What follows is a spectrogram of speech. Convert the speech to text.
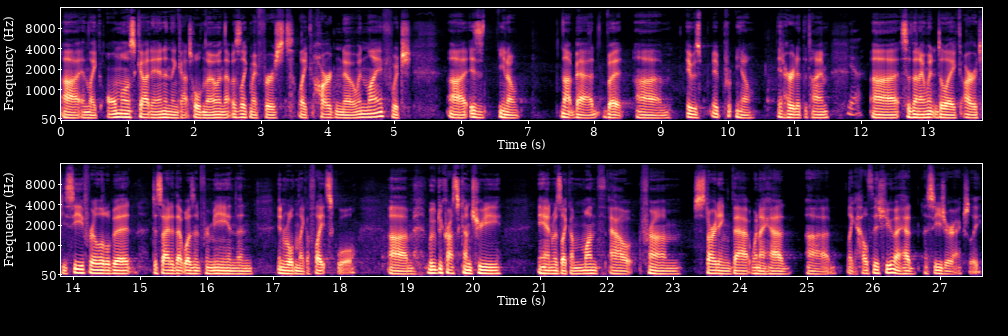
uh, and like almost got in, and then got told no. And that was like my first like hard no in life, which uh, is you know not bad, but um, it was it you know it hurt at the time. Yeah. Uh, so then I went into like ROTC for a little bit, decided that wasn't for me, and then enrolled in like a flight school. Um, moved across the country and was like a month out from starting that when I had uh, like a health issue. I had a seizure actually,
